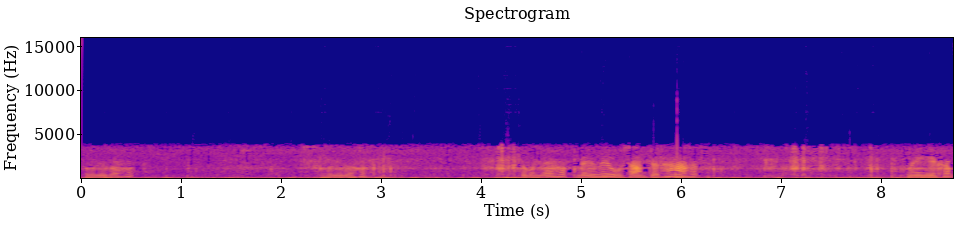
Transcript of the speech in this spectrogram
โดนอีก แล้วครับโดนแล้วครับโดนอีกแล้วครับเลวิวสามจุดห้าครับนี่ครับ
